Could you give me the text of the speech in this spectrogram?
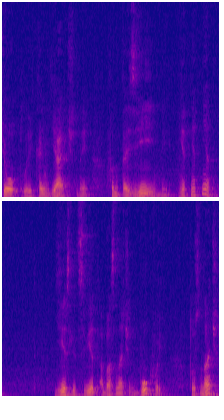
теплые, коньячные, фантазийные. Нет, нет, нет. Если цвет обозначен буквой, то значит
